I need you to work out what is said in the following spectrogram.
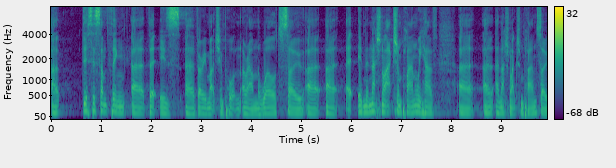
Uh, this is something uh, that is uh, very much important around the world. So uh, uh, in the National Action Plan, we have uh, a, a National Action Plan, so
